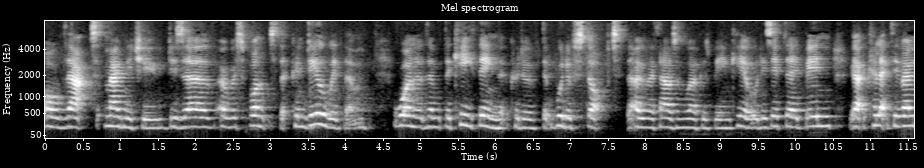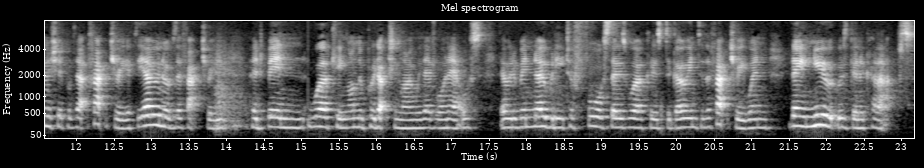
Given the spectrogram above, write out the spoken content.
of that magnitude deserve a response that can deal with them one of the, the key thing that could have that would have stopped the over a thousand workers being killed is if there'd been uh, collective ownership of that factory if the owner of the factory had been working on the production line with everyone else there would have been nobody to force those workers to go into the factory when they knew it was going to collapse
